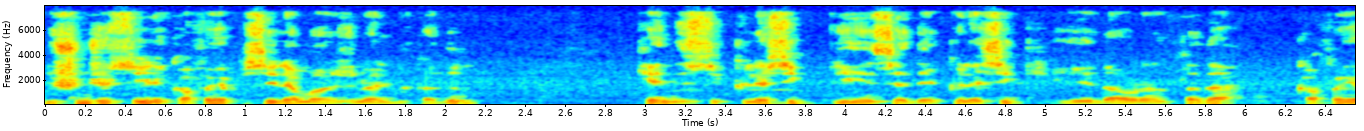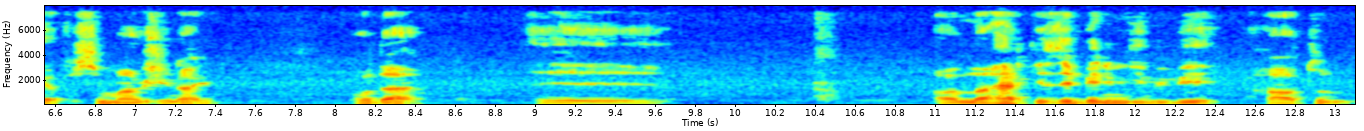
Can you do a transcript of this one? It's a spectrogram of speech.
Düşüncesiyle, kafa yapısıyla marjinal bir kadın kendisi klasik giyinse de, klasik e, davranışta da kafa yapısı marjinal. O da e, Allah herkese benim gibi bir hatun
